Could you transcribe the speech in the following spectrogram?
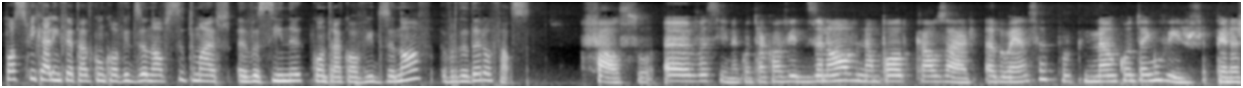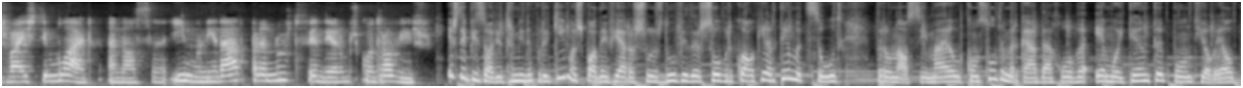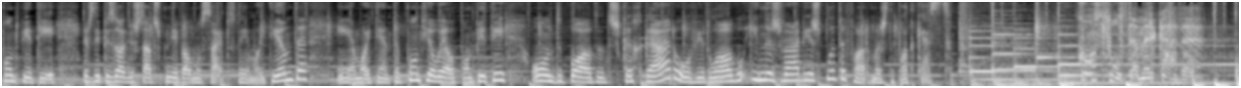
Posso ficar infectado com Covid-19 se tomar a vacina contra a Covid-19? Verdadeiro ou falso? Falso. A vacina contra a Covid-19 não pode causar a doença porque não contém o vírus, apenas vai estimular a nossa imunidade para nos defendermos contra o vírus. Este episódio termina por aqui, mas pode enviar as suas dúvidas sobre qualquer tema de saúde para o nosso e-mail consultamarcada.m80.ol.pt. Este episódio está disponível no site da M80, em m80.ol.pt, onde pode descarregar ou ouvir logo e nas várias plataformas de podcast. Consulta marcada.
